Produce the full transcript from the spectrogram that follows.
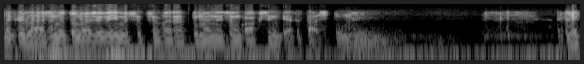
No kyllähän se nyt on öljy viime syksyn verrattuna, niin se on kaksinkertaistunut. Eli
